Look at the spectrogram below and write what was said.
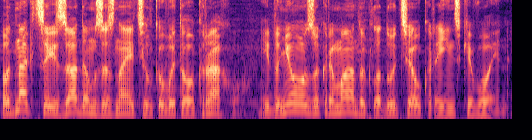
Однак цей задум зазнає цілковитого краху, і до нього, зокрема, докладуться українські воїни.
